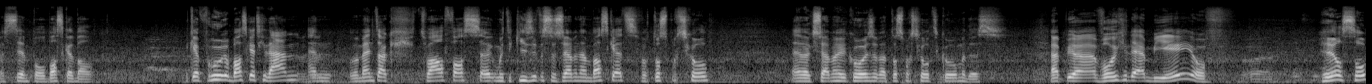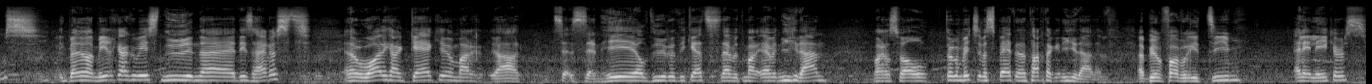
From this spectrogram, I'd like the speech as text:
Simpel, basketbal. Ik heb vroeger basket gedaan en op het moment dat ik 12 was, heb ik moeten kiezen tussen zwemmen en basket voor topsportschool. En heb ik zwemmen gekozen om naar topsportschool te komen. Dus. Heb je, volg je de NBA? Of? Heel soms. Ik ben in Amerika geweest nu in uh, deze herfst. En we wouden gaan kijken, maar ja, ze zijn heel dure tickets. Hebben het, maar, hebben het niet gedaan. Maar het is wel toch een beetje met spijt in het hart dat ik het niet gedaan heb. Heb je een favoriet team? LA Lakers.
